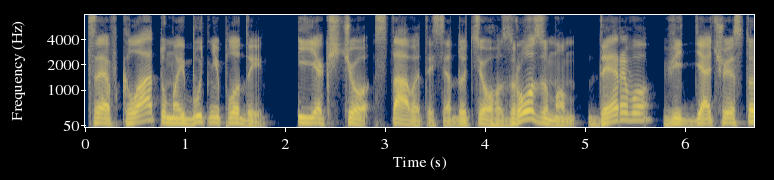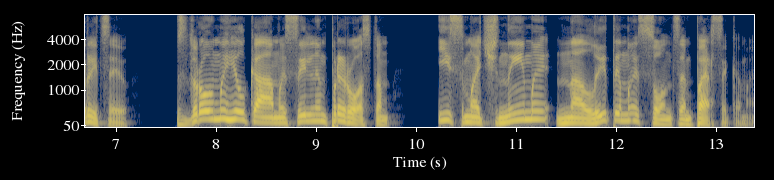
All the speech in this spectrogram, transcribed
це вклад у майбутні плоди, і якщо ставитися до цього з розумом, дерево віддячує сторицею, здоровими гілками, сильним приростом і смачними налитими сонцем персиками.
